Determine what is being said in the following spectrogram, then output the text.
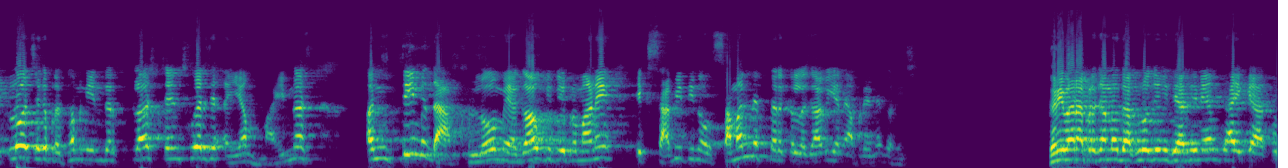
એટલો છે કે પ્રથમની અંદર પ્લસ ટેન સ્ક્વેર છે, અહીંયા માઇનસ અંતિમ દાખલો મેં અગાઉ કીધું એ પ્રમાણે એક સાબિતીનો સામાન્ય તર્ક લગાવી અને આપણે એને ગણીશું. ઘણી વાર આ પ્રકારનો દાખલો જે વિદ્યાર્થીને એમ થાય કે આ તો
